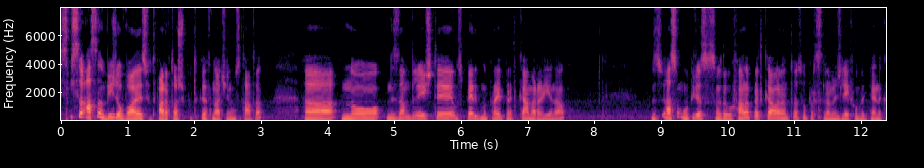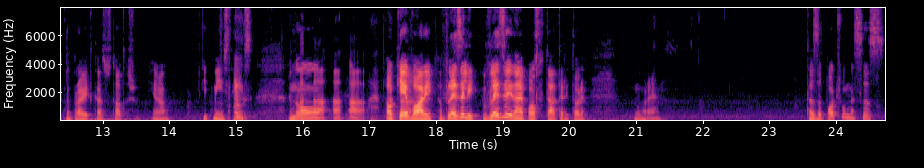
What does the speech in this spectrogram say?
В смисъл, аз съм виждал Влади да си отваря точно по такъв начин устата, а, но не знам дали ще успее да го направи пред камера, you know? Аз съм опитал съм да го хвана пред камера, но той е супер срамежлив обикновено, като направи така с устата, защото, you know, it means things. Но, окей, okay, Влади, влезе ли? Влезе ли най-после в тази територия? Добре. Та започваме с,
